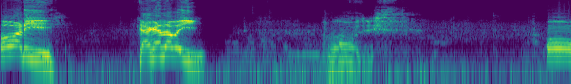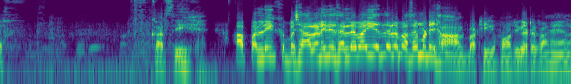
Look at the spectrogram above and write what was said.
ਉਹ ਅੜੀ। ਕਿਆ ਕਹਿੰਦਾ ਬਈ? ਲਓ ਜੀ। ਉਹ ਕਰਤੀ। ਆ ਪੱਲੀ ਵਿਛਾ ਲੈਣੀ ਦੀ ਥੱਲੇ ਬਾਈ ਇਧਰਲੇ ਪਾਸੇ ਮੜੀ ਹਾਂ ਬਾ ਠੀਕ ਹੈ, ਪਹੁੰਚ ਗਿਆ ਟਿਕਾਣੇ ਆ।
